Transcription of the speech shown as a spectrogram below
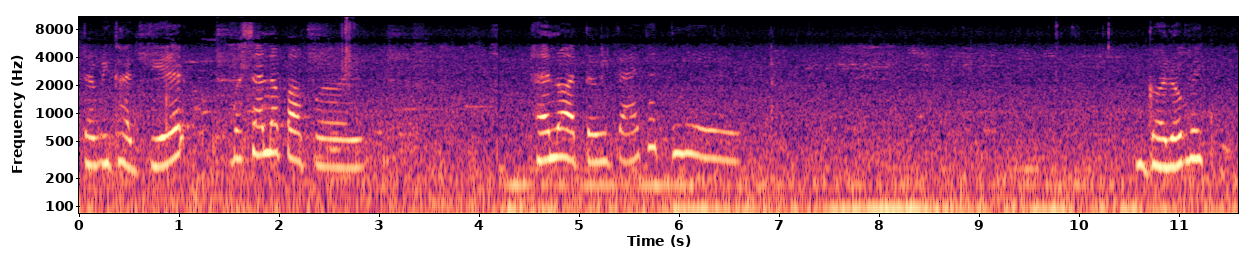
आता मी खातीये मसाला पापड हॅलो आता मी काय खातीये गरम आहे खूप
